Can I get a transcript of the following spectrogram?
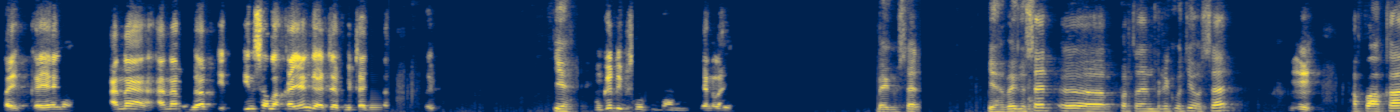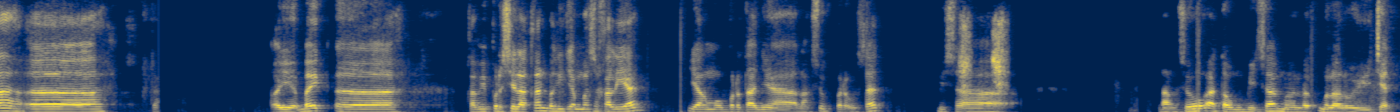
Baik, kayaknya ana ana jawab insya Allah kayaknya nggak ada bedanya. Iya. Mungkin bisa dengan yang lain. Baik Ustaz. Ya baik Ustaz. Uh, pertanyaan berikutnya Ustaz. Mm. Apakah uh, oh iya baik uh, kami persilakan bagi jamaah sekalian yang mau bertanya langsung kepada Ustadz bisa langsung atau bisa melalui chat.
